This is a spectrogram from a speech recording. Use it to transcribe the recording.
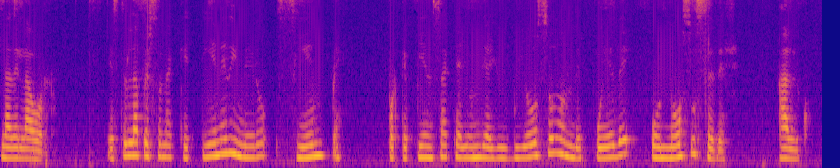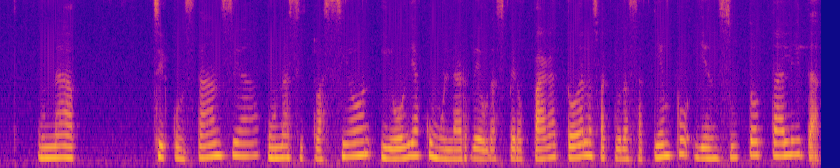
la del ahorro. Esta es la persona que tiene dinero siempre porque piensa que hay un día lluvioso donde puede o no suceder algo, una circunstancia, una situación y odia acumular deudas, pero paga todas las facturas a tiempo y en su totalidad.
